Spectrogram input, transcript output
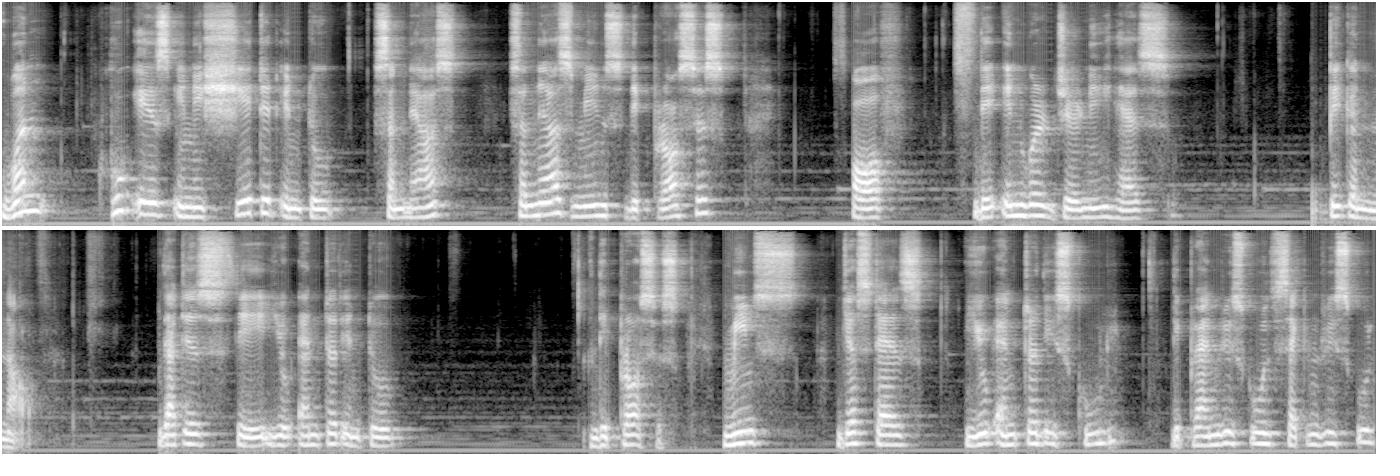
One who is initiated into sannyas sannyas means the process of the inward journey has begun now. That is the you enter into the process means just as you enter the school, the primary school, secondary school,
